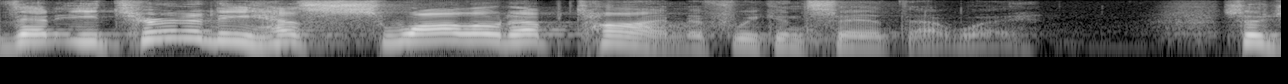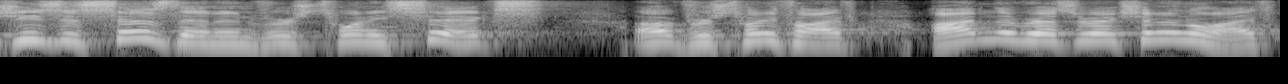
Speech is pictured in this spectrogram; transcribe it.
that eternity has swallowed up time, if we can say it that way. So Jesus says then in verse 26, uh, verse 25, I'm the resurrection and the life.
